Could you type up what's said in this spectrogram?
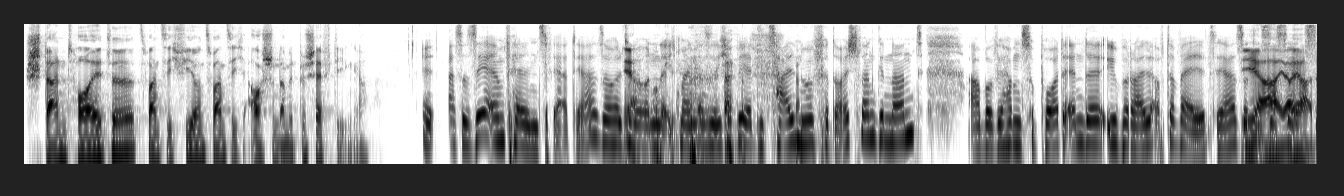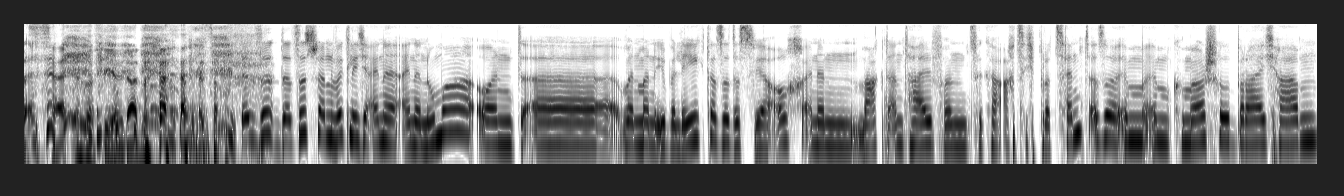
Stand heute 2024 auch schon damit beschäftigen, ja. Äh, also sehr empfehlenswert, ja. So halt ja, und okay. ich meine, also ich habe ja die Zahl nur für Deutschland genannt, aber wir haben Supportende überall auf der Welt, ja. So, ja, ja, ja, das ist ja irre viel dann. das, ist, das, ist schon wirklich eine, eine Nummer und äh, wenn man überlegt, also dass wir auch einen Marktanteil von circa 80 Prozent also im, im Commercial-Bereich haben,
